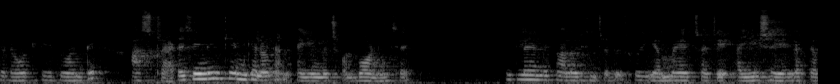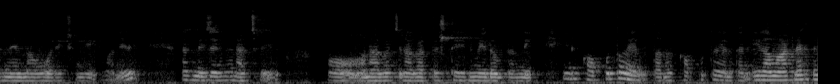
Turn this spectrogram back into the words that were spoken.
గెలవట్లేదు అంటే ఆ స్ట్రాటజీని గేమ్ గెలవడానికి అయ్యి ఉండొచ్చు వాళ్ళు బాండింగ్స్ ఇట్లా ఎందుకు ఆలోచించదు సో ఈ అమ్మాయి వచ్చి అయ్యేష్ అయ్యేటట్టు నేను నా ఓవర్ యాక్షన్ చేయడం అనేది నాకు నిజంగా నచ్చలేదు నాగార్జునగర్తో స్టేజ్ మీద ఉంటుంది. నేను కప్పుతో వెళ్తాను కప్పుతో వెళ్తాను. ఇలా మాట్లాడితే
